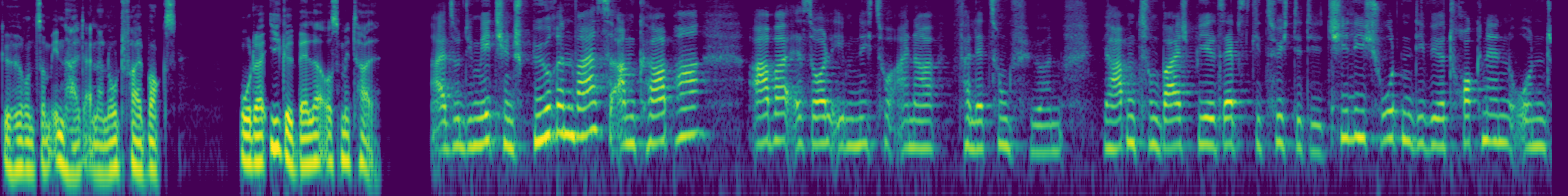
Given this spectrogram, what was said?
gehören zum Inhalt einer Notfallbox. Oder Igelbälle aus Metall. Also die Mädchen spüren was am Körper, aber es soll eben nicht zu einer Verletzung führen. Wir haben zum Beispiel selbst gezüchtete Chilischoten, die wir trocknen und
